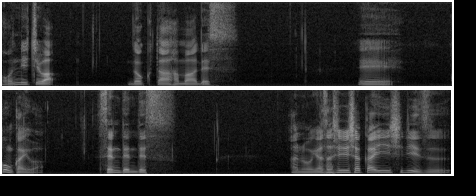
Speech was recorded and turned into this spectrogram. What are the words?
こんにちは。ドクターハマーです。えー今回は宣伝です。あの、優しい社会シリーズ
